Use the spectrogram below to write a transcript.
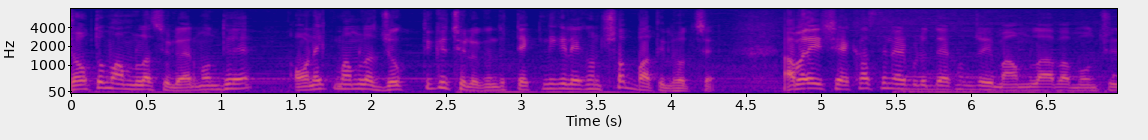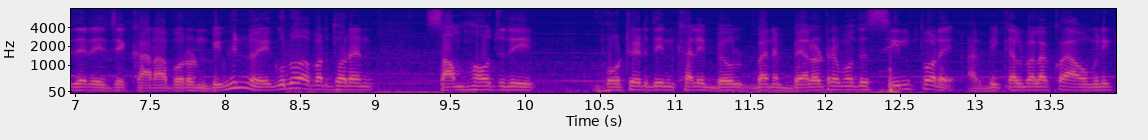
যত মামলা ছিল, এর মধ্যে অনেক মামলা যৌক্তিকই ছিল, কিন্তু টেকনিক্যালি এখন সব বাতিল হচ্ছে। আবার এই শেখ হাসিনার বিরুদ্ধে এখন যে মামলা বা মন্ত্রীদের এই যে কারাবরণ বিভিন্ন, এগুলো আবার ধরেন সামহাও যদি ভোটের দিন খালি মানে ব্যালটের মধ্যে সিল পড়ে, আর বিকালবেলা কয় আওয়ামী লীগ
